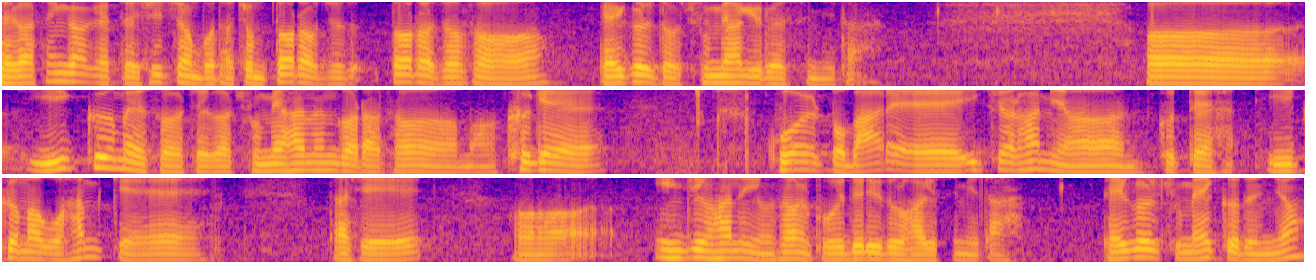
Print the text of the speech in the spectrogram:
제가 생각했던 시점보다 좀 떨어져, 떨어져서 100을 더 주매하기로 했습니다. 어, 입금해서 제가 주매하는 거라서 뭐 크게 9월 또 말에 입절하면 그때 입금하고 함께 다시 어, 인증하는 영상을 보여드리도록 하겠습니다. 100을 주매했거든요.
